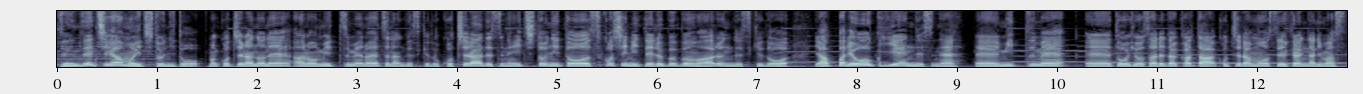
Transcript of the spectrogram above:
全然違うもん、1と2と。まあ、こちらのね、あの、3つ目のやつなんですけど、こちらはですね、1と2と少し似てる部分はあるんですけど、やっぱり多く言えんですね。えー、3つ目、えー、投票された方、こちらも正解になります。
